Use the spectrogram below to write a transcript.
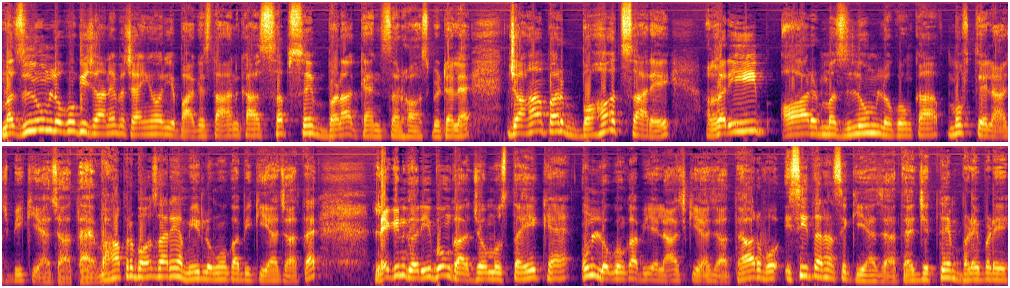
مظلوم لوگوں کی جانیں بچائی ہیں اور یہ پاکستان کا سب سے بڑا کینسر ہاسپٹل ہے، جہاں پر بہت سارے غریب اور مظلوم لوگوں کا مفت علاج بھی کیا جاتا ہے۔ وہاں پر بہت سارے امیر لوگوں کا بھی کیا جاتا ہے، لیکن غریبوں کا جو مستحق ہیں، ان لوگوں کا بھی علاج کیا جاتا ہے اور وہ اسی طرح سے کیا جاتا ہے۔ جتنے بڑے بڑے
